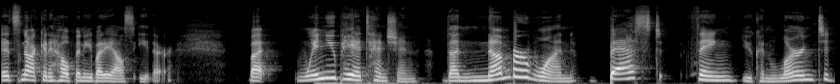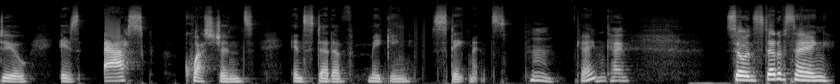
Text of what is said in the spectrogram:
it's not going to help anybody else either. But when you pay attention, the number one best thing you can learn to do is ask questions instead of making statements. Okay. Okay. So instead of saying,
